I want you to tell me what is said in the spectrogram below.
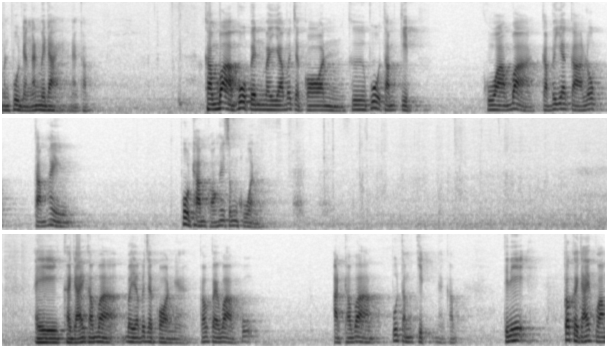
มันพูดอย่างนั้นไม่ได้นะครับคำว่าผู้เป็นไวยาวัจกรคือผู้ทำกิจ ความว่ากัปพยากาลกทำให้ผู้ทำของให้สมควร ไอ้ขยายคำว่าไวยาวัจกรเนี่ยเขาแปลว่าผู้ อัตถว่าผู้ทำกิจนะครับ ทีนี้ก็ขยายความ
